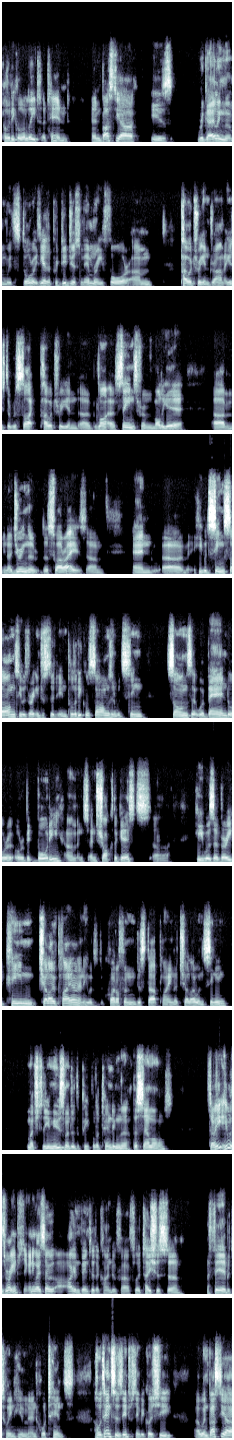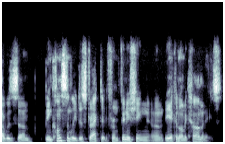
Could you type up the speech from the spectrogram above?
political elite attend, and Bastiat is regaling them with stories. He has a prodigious memory for um, poetry and drama. He used to recite poetry and uh, li- uh, scenes from Moliere um, you know, during the, the soirees. Um, and uh, he would sing songs. He was very interested in political songs and would sing songs that were banned or, or a bit bawdy um, and, and shock the guests. Uh, He was a very keen cello player, and he would quite often just start playing the cello and singing, much to the amusement of the people attending the, the salons. So he, he was very interesting. Anyway, so I invented a kind of uh, flirtatious uh, affair between him and Hortense. Hortense is interesting because she, uh, when Bastiat was um, being constantly distracted from finishing um, the economic harmonies,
